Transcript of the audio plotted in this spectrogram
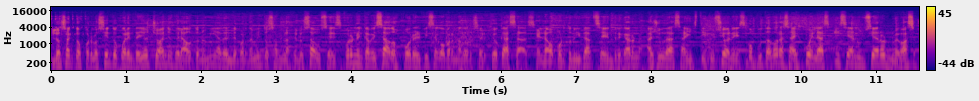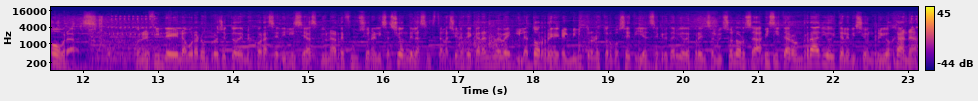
Los actos por los 148 años de la autonomía del departamento San Blas de los Sauces fueron encabezados por el vicegobernador Sergio Casas. En la oportunidad se entregaron ayudas a instituciones, computadoras a escuelas y se anunciaron nuevas obras. Con el fin de elaborar un proyecto de mejoras edilicias y una refuncionalización de las instalaciones de Canal 9 y La Torre, el ministro Néstor Bossetti y el secretario de prensa Luis Olorza visitaron Radio y Televisión Riojana.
